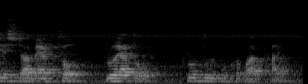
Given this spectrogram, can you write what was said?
চেষ্টা ব্যর্থ, প্রয়াত। প্রতুল মুখোপাধ্যায়।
